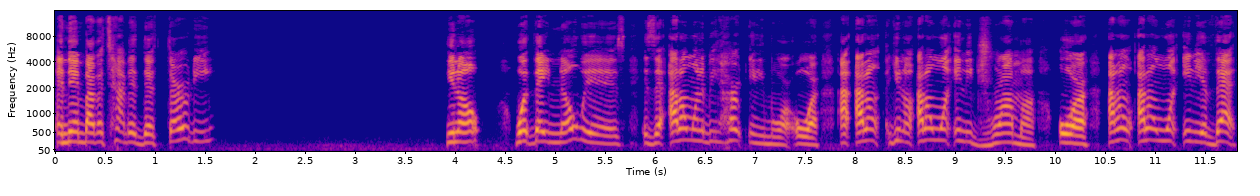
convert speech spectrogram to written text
And then by the time that they're 30, you know, what they know is, is that I don't want to be hurt anymore, or I, I don't, you know, I don't want any drama, or I don't, I don't want any of that.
